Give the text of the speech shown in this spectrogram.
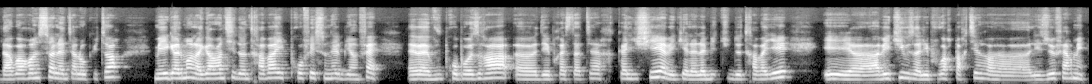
d'avoir un seul interlocuteur, mais également la garantie d'un travail professionnel bien fait. Elle vous proposera des prestataires qualifiés avec qui elle a l'habitude de travailler et avec qui vous allez pouvoir partir les yeux fermés.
